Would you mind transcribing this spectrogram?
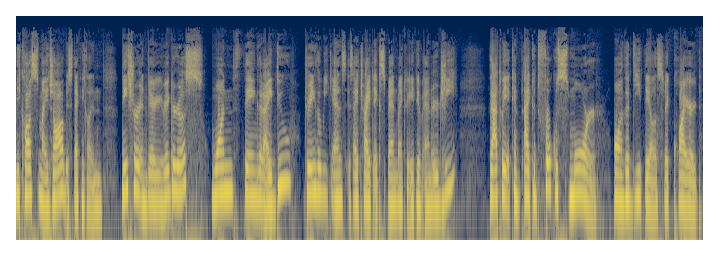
because my job is technical in nature and very rigorous, one thing that I do during the weekends is I try to expand my creative energy. That way I can I could focus more on the details required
